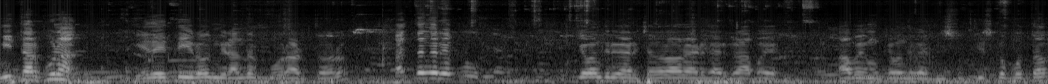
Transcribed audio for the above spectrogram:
మీ తరఫున ఏదైతే ఈరోజు మీరు అందరూ పోరాడుతున్నారో ఖచ్చితంగా రేపు ముఖ్యమంత్రి గారు చంద్రబాబు నాయుడు గారికి రాబోయే రాబోయే ముఖ్యమంత్రి గారు తీసుకు తీసుకుపోతాం.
